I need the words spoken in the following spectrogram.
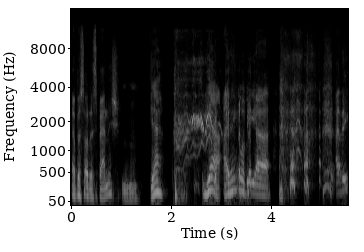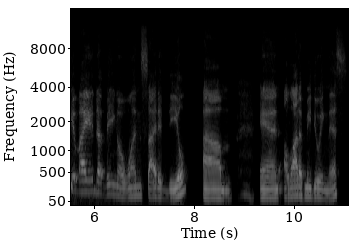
episode in Spanish. Mm-hmm. Yeah. yeah, I think it will be. Uh, I think it might end up being a one-sided deal, um, and a lot of me doing this.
